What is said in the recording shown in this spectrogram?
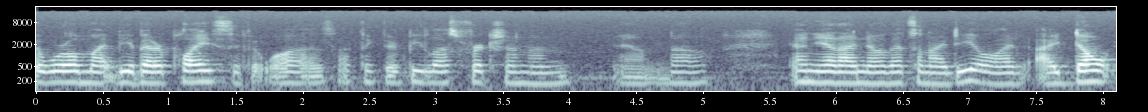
the world might be a better place if it was. I think there'd be less friction and and uh, and yet I know that's an ideal. I, I don't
